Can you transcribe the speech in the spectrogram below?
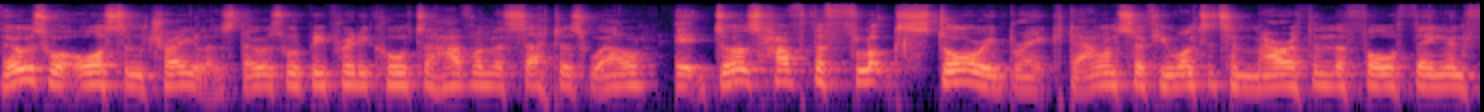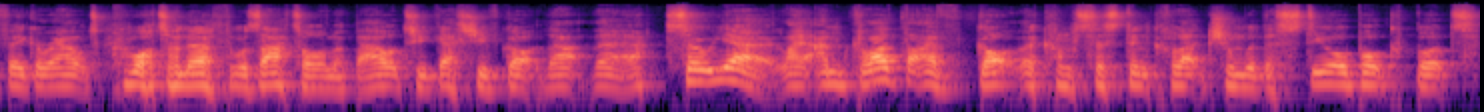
Those were awesome trailers. Those would be pretty cool to have on the set as well. It does have the Flux story breakdown, so if you wanted to marathon the full thing and figure out what on earth was that all about, you guess you've got that there. So yeah, like I'm glad that I've got a consistent collection with a steelbook, but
